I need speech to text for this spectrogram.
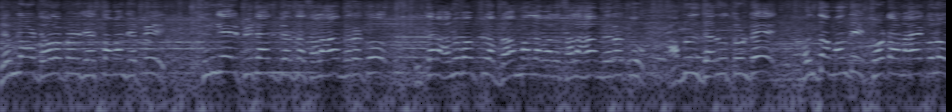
వెములవాడ డెవలప్మెంట్ చేస్తామని చెప్పి శృంగేరి పీఠాధిపతి సలహా మేరకు ఇక్కడ అనువంశుల బ్రాహ్మణుల వాళ్ళ సలహా మేరకు అభివృద్ధి జరుగుతుంటే కొంతమంది చోటా నాయకులు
